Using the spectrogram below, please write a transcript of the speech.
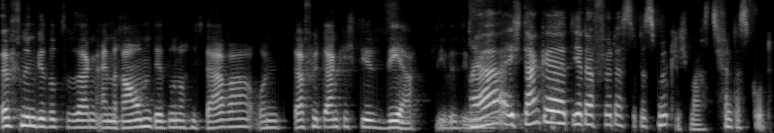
öffnen wir sozusagen einen Raum, der so noch nicht da war. Und dafür danke ich dir sehr, liebe Simone. Ja, ich danke dir dafür, dass du das möglich machst. Ich finde das gut.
